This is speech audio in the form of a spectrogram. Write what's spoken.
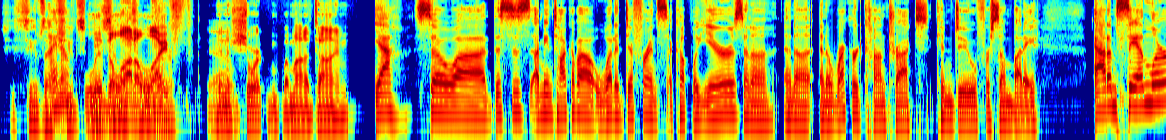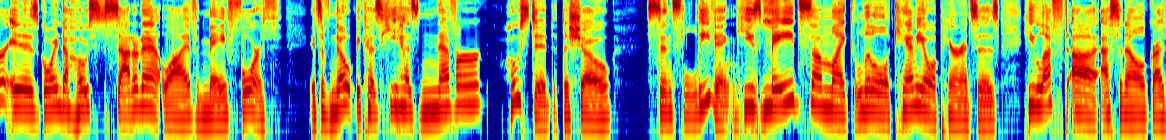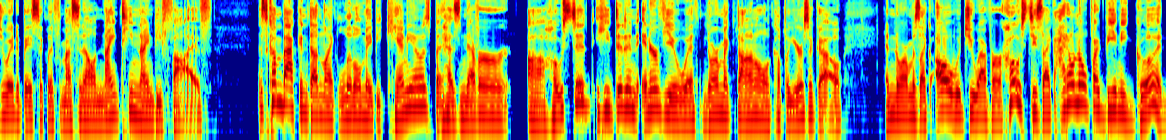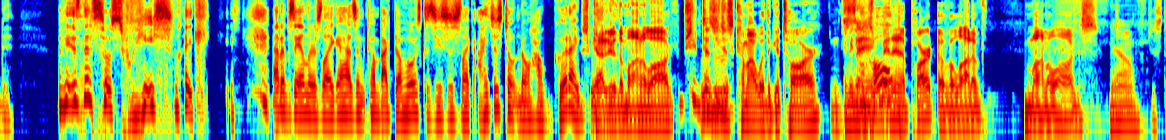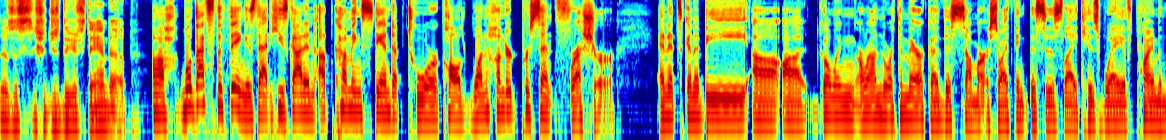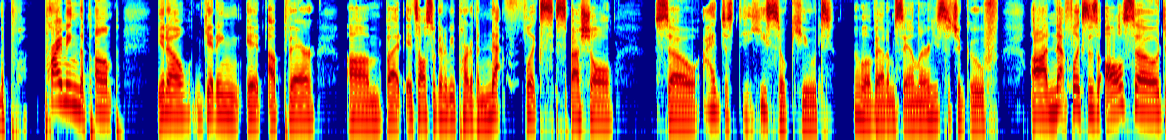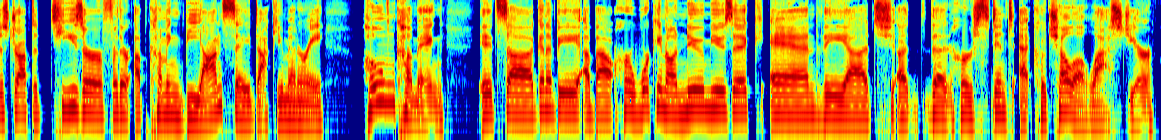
she seems like she's know. Lived so a lot of older. life in a short amount of time. Yeah. So uh, this is, I mean, talk about what a difference a couple years and a and a and a record contract can do for somebody. Adam Sandler is going to host Saturday Night Live May fourth. It's of note because he has never hosted the show since leaving. He's made some like little cameo appearances. He left uh, SNL, graduated basically from SNL in 1995. Has come back and done like little maybe cameos, but has never uh, hosted. He did an interview with Norm Macdonald a couple years ago, and Norm was like, "Oh, would you ever host?" He's like, "I don't know if I'd be any good." I mean, isn't that so sweet? like. Adam Sandler's like hasn't come back to host because he's just like I just don't know how good I'd be. Got to do the monologue. She does he mm-hmm. just come out with a guitar? I mean, he's Sing. been in a part of a lot of monologues. You know, just does this, you should just do your stand up. Oh, well, that's the thing is that he's got an upcoming stand up tour called 100% Fresher. And it's going to be uh, uh, going around North America this summer. So I think this is like his way of priming the priming the pump, you know, getting it up there. Um, but it's also going to be part of a Netflix special. So I just, he's so cute. I love Adam Sandler. He's such a goof. Uh, Netflix has also just dropped a teaser for their upcoming Beyonce documentary, Homecoming. It's uh, going to be about her working on new music and the uh, t- uh, the her stint at Coachella last year.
